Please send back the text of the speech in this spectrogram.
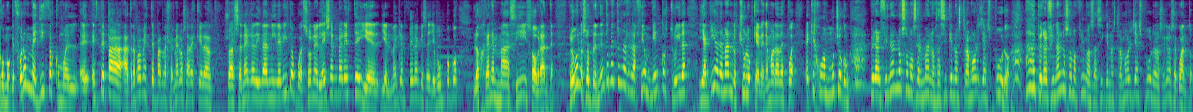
como que fueron mellizos, como el, este par, Atrápame este par de gemelos, ¿sabes que eran Schwarzenegger y Danny DeVito? Pues son el Eisenberg este y el, y el Maker Cera que se llevó un poco los genes más así sobrantes. Pero bueno, sorprendentemente una relación bien construida y aquí además lo chulo que veremos ahora después es que juegan mucho con, ¡Ah! pero al final no somos hermanos, así que nuestro amor ya es puro. Ah, pero al final no somos primos, así que nuestro amor ya es puro, no sé qué, no sé cuánto.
